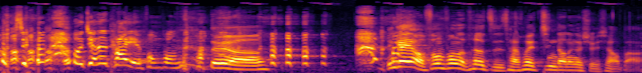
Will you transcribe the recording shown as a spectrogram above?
我觉得，我觉得他也疯疯的。对啊，应该要有疯疯的特质才会进到那个学校吧？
